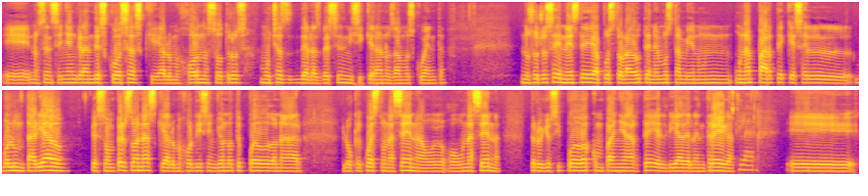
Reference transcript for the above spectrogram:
eh, nos enseñan grandes cosas que a lo mejor nosotros muchas de las veces ni siquiera nos damos cuenta. nosotros en este apostolado tenemos también un, una parte que es el voluntariado, que son personas que a lo mejor dicen yo no te puedo donar lo que cuesta una cena o, o una cena, pero yo sí puedo acompañarte el día de la entrega. Claro. Eh,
